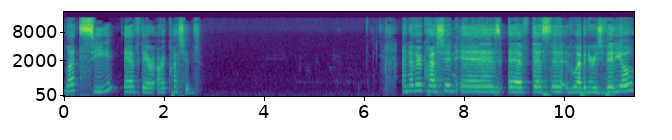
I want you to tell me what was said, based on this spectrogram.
Let's see if there are questions. Another question is if this uh, webinar's video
